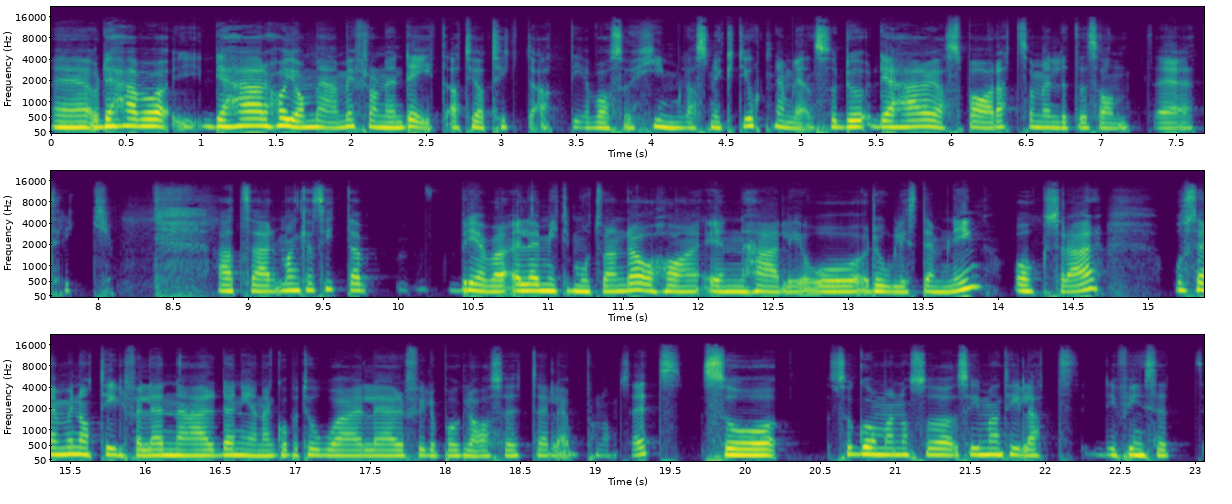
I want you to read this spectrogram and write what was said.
Eh, och det här, var, det här har jag med mig från en dejt, att jag tyckte att det var så himla snyggt gjort nämligen. Så då, det här har jag sparat som en lite sånt eh, trick. Att så här, man kan sitta bredvid, eller mitt emot varandra och ha en härlig och rolig stämning och sådär. Och sen vid något tillfälle när den ena går på toa eller fyller på glaset eller på något sätt så, så går man och så ser man till att det finns ett,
